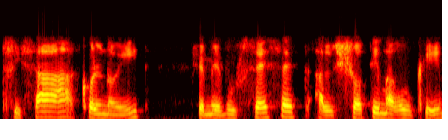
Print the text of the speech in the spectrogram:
תפיסה קולנועית שמבוססת על שוטים ארוכים.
